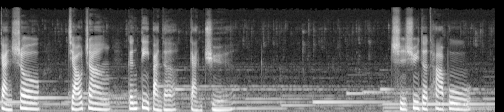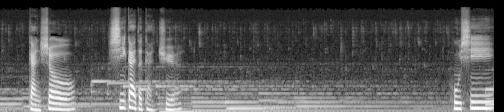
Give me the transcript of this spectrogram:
感受脚掌跟地板的感觉，持续的踏步，感受膝盖的感觉，呼吸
